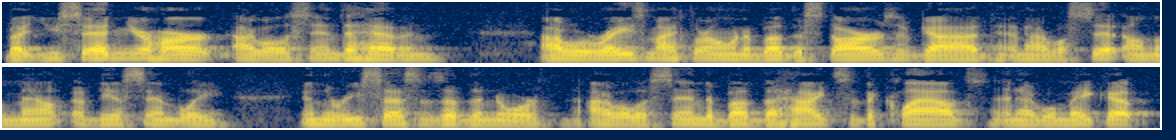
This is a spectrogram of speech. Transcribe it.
But you said in your heart, I will ascend to heaven. I will raise my throne above the stars of God, and I will sit on the mount of the assembly in the recesses of the north. I will ascend above the heights of the clouds, and I will make up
